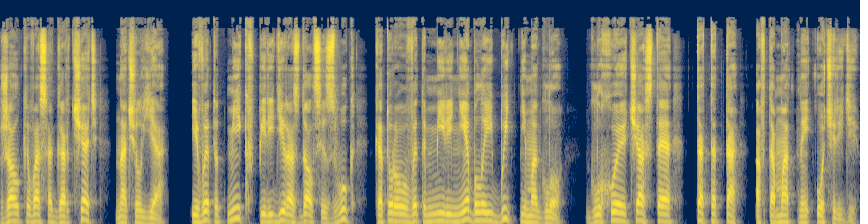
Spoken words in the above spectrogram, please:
жалко вас огорчать», — начал я, и в этот миг впереди раздался звук, которого в этом мире не было и быть не могло, глухое частое «та-та-та» автоматной очереди.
